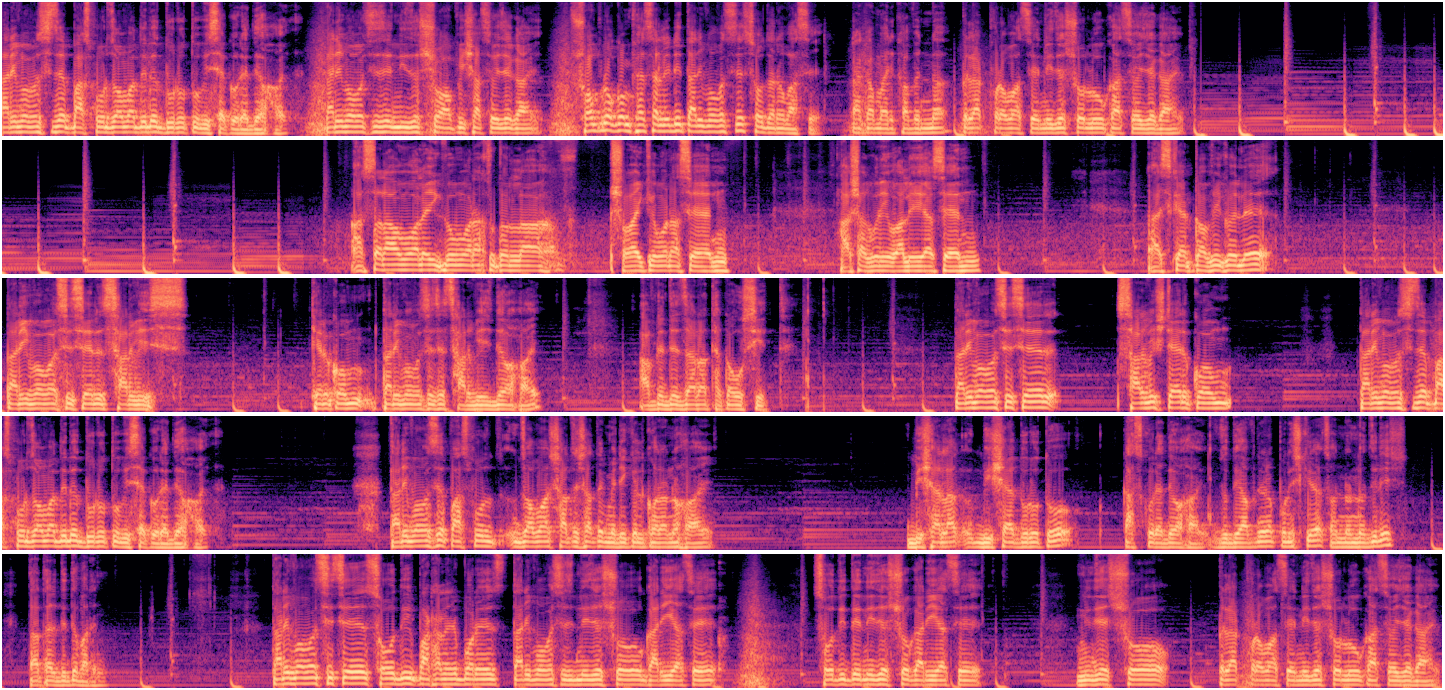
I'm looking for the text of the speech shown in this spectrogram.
তারিফ অফিসে পাসপোর্ট জমা দিলে দ্রুত ভিসা করে দেওয়া হয়। তারিফ অফিসে নিজস্ব অফিস আছে ওই জায়গায়। সব রকম ফ্যাসিলিটি তারিফ অফিসে সৌদি আরব আছে। টাকা মারি খাবেন না। প্ল্যাটফর্ম আছে, নিজস্ব লোক আছে ওই জায়গায়। আসসালামু আলাইকুম রহমতুল্লাহ সবাই কেমন আছেন? আশা করি ভালোই আছেন। আজকের টপিক হইলে তারিফ ওভারসিসের সার্ভিস কীরকম তারিফ ওভারসিসের সার্ভিস দেওয়া হয়? আপনাদের জানা থাকা উচিত। তারিফ ওভারসিসের সার্ভিসটা এরকম ওভারসিসে পাসপোর্ট জমা দিলে দ্রুত ভিসা করে দেওয়া হয়। ওভারসিসে পাসপোর্ট জমার সাথে সাথে মেডিকেল করানো হয়। বিশাল লাগ- ভিসা দ্রুত কাজ করে দেওয়া হয়। যদি আপনারা পরিষ্কার অন্যান্য জিনিস তাড়াতাড়ি দিতে পারেন। তারিফ ওভারসিসে সৌদি পাঠানোর পরে তারিফ ওভারসিস নিজস্ব গাড়ি আছে, সৌদিতে নিজস্ব গাড়ি আছে, নিজস্ব প্ল্যাটফর্ম আছে, নিজস্ব লোক আছে ওই জায়গায়।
